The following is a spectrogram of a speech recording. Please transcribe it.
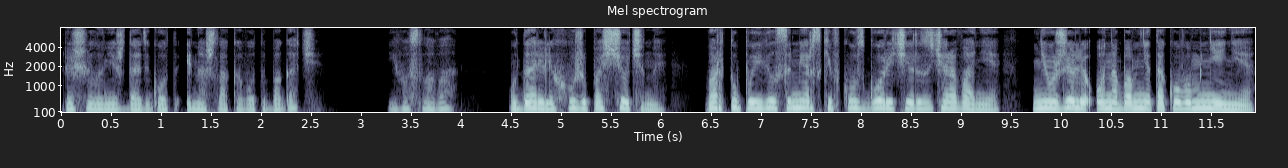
Решила не ждать год и нашла кого-то богаче? Его слова ударили хуже пощечины. Во рту появился мерзкий вкус горечи и разочарования. Неужели он обо мне такого мнения?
